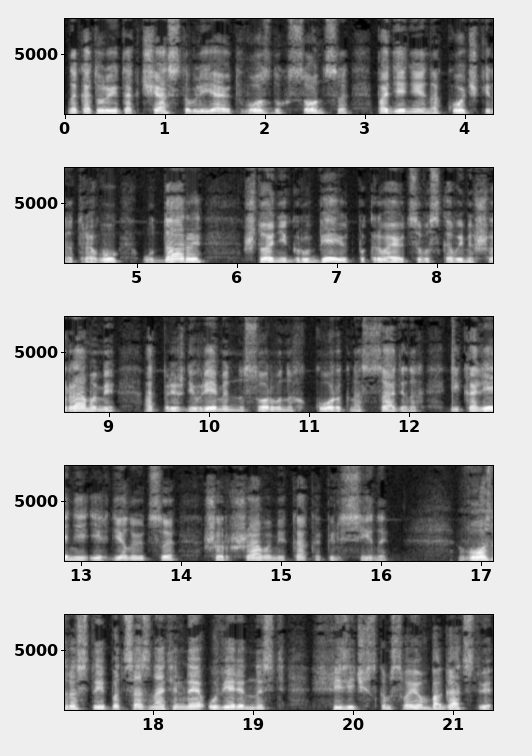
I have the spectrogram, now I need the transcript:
на которые так часто влияют воздух, солнце, падение на кочки, на траву, удары, что они грубеют, покрываются восковыми шрамами от преждевременно сорванных корок на ссадинах, и колени их делаются шершавыми, как апельсины. Возраст и подсознательная уверенность в физическом своем богатстве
